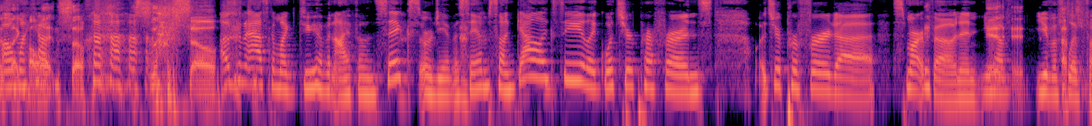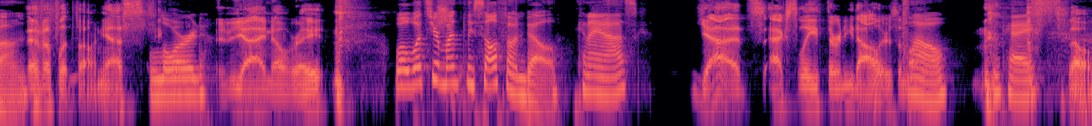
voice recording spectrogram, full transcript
as oh i call God. it. And so, so, so i was going to ask i'm like do you have an iphone 6 or do you have a samsung galaxy? Like what's your preference? What's your preferred uh, smartphone? And you it, have it, you have a flip phone have a flip phone. Yes. Lord. Yeah, I know, right? well, what's your monthly cell phone bill? Can I ask? Yeah, it's actually thirty dollars a month. Oh, okay. so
